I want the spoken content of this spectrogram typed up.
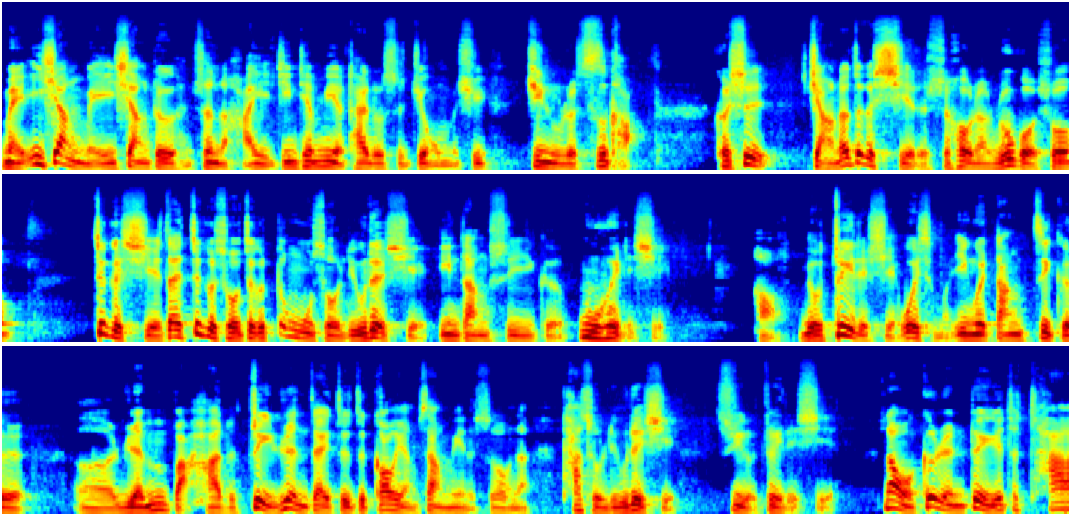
每一项每一项都有很深的含义。今天没有太多时间，我们去进入了思考。可是讲到这个血的时候呢，如果说这个血在这个时候这个动物所流的血，应当是一个污秽的血，好有罪的血。为什么？因为当这个呃，人把他的罪认在这只羔羊上面的时候呢，他所流的血是有罪的血。那我个人对于这他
